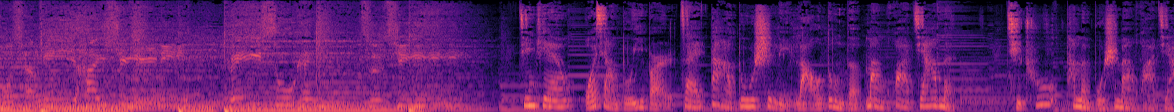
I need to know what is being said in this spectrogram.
我想你还是你，没输给自己。今天我想读一本在大都市里劳动的漫画家们。起初他们不是漫画家，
